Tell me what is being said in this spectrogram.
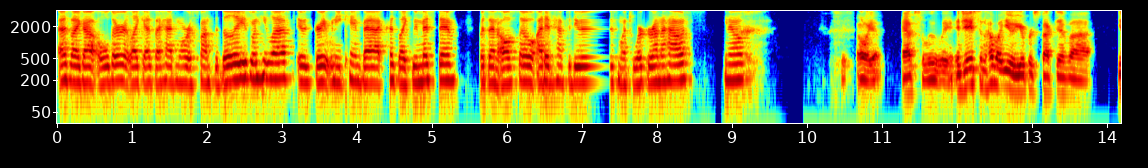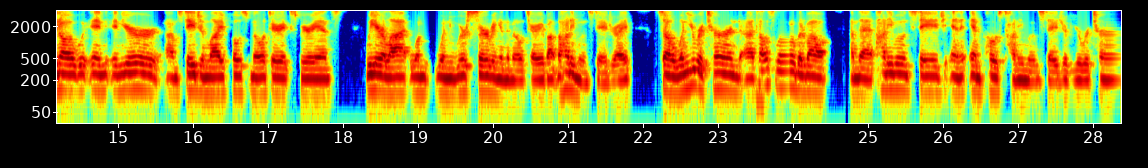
as I got older, like as I had more responsibilities when he left, it was great when he came back because like we missed him, but then also I didn't have to do as much work around the house, you know. Oh yeah, absolutely. And Jason, how about you? Your perspective, uh, you know, in in your um, stage in life, post military experience, we hear a lot when when we're serving in the military about the honeymoon stage, right? So when you returned, uh, tell us a little bit about um, that honeymoon stage and, and post honeymoon stage of your return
